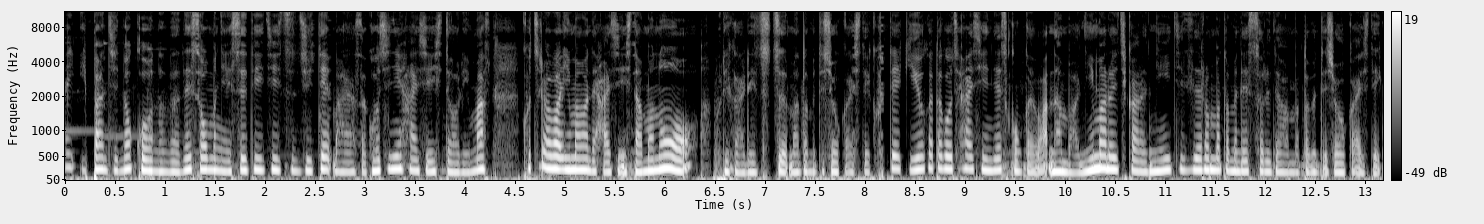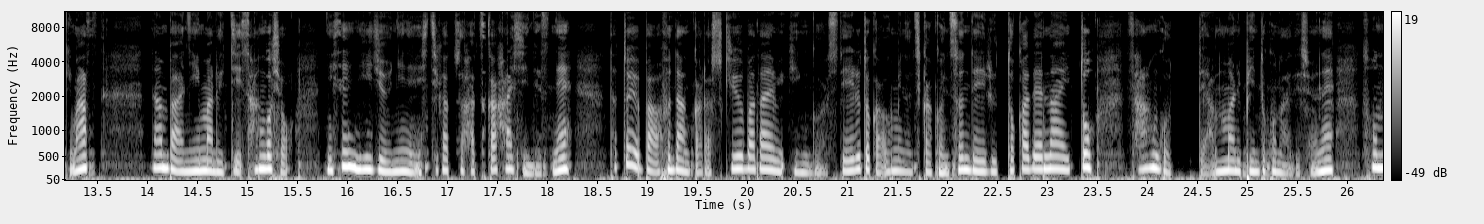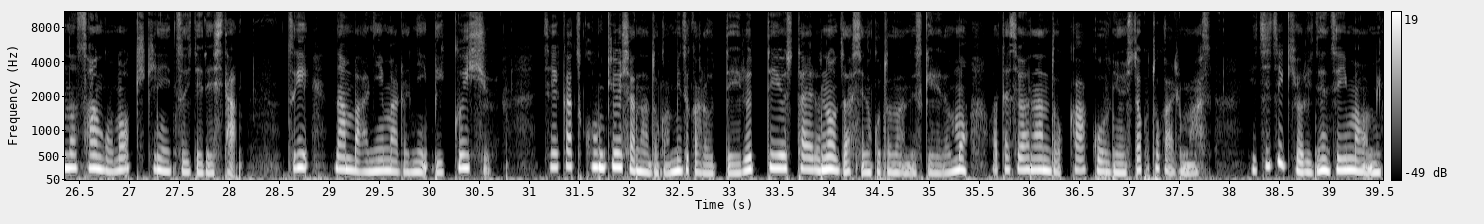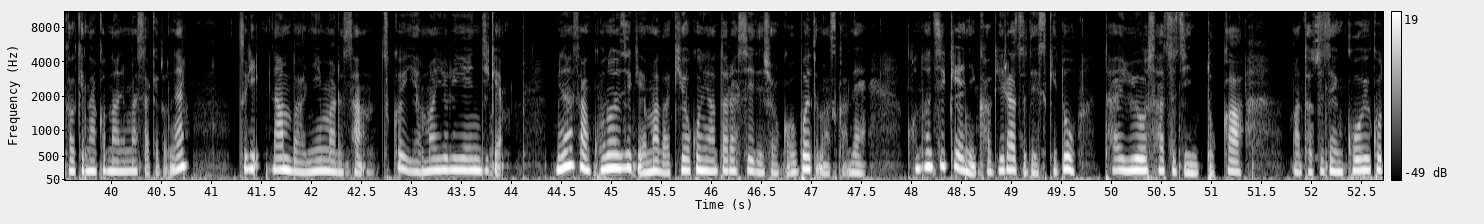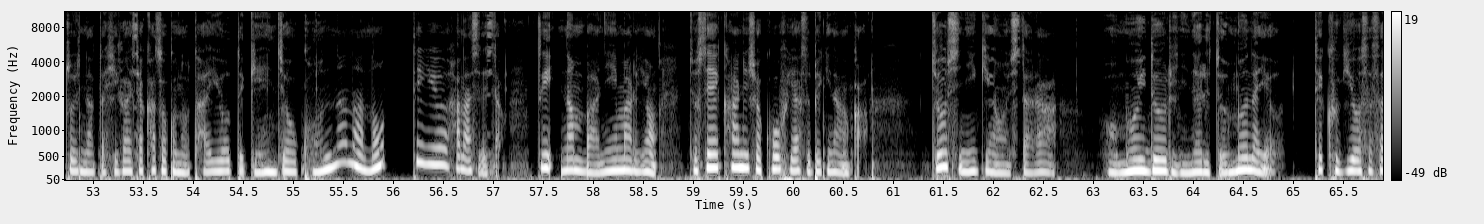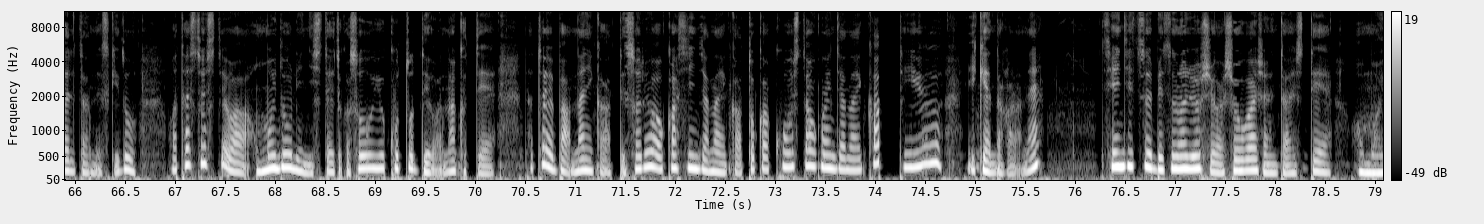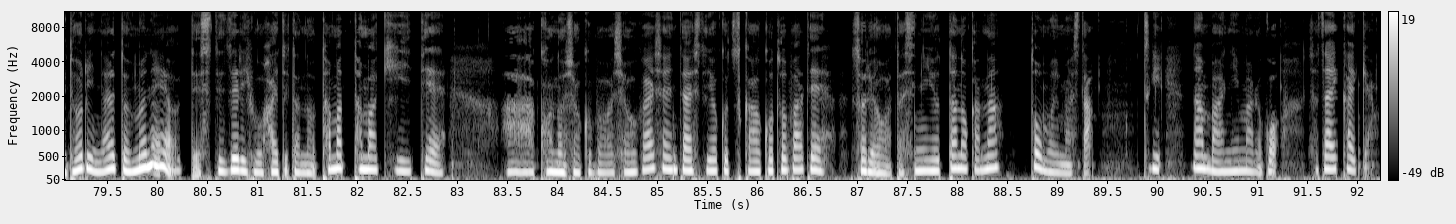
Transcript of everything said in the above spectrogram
はい。一般人のコーナーです。主に SDGs 通じて毎朝5時に配信しております。こちらは今まで配信したものを振り返りつつまとめて紹介していく不定期夕方5時配信です。今回はナンバー201から210まとめです。それではまとめて紹介していきます。ナンバー201サンゴ礁2022年7月20日配信ですね。例えば普段からスキューバダイビングをしているとか海の近くに住んでいるとかでないとサンゴってあんまりピンとこないですよね。そんなサンゴの危機についてでした。次、ナンバー202ビッグイシュー。生活困窮者などが自ら売っているっていうスタイルの雑誌のことなんですけれども、私は何度か購入したことがあります。一時期より全然今は見かけなくなりましたけどね。次、ナンバー203、津久井山百合園事件。皆さんこの事件まだ記憶に新しいでしょうか？覚えてますかね？この事件に限らずですけど、大量殺人とか、まあ、突然こういうことになった被害者家族の対応って現状こんななの？っていう話でした。次、ナンバー204。女性管理職を増やすべきなのか。上司に意見をしたら、思い通りになると思うなよって釘を刺されたんですけど、私としては思い通りにしたいとかそういうことではなくて、例えば何かあってそれはおかしいんじゃないかとか、こうした方がいいんじゃないかっていう意見だからね。先日別の上司が障害者に対して思い通りになると思うなよって捨て台詞を吐いてたのをたまたま聞いて、ああ、この職場は障害者に対してよく使う言葉で、それを私に言ったのかなと思いました。次、ナンバー205、謝罪会見。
